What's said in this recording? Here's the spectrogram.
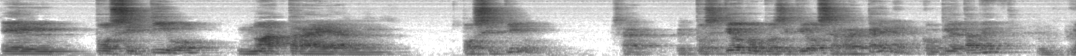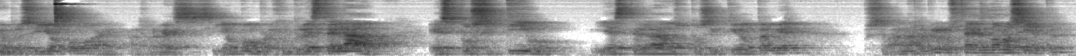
el positivo no atrae al positivo. O sea, el positivo con positivo se repelen completamente. Por ejemplo, si yo pongo, al revés, si yo pongo, por ejemplo, este lado es positivo y este lado es positivo también, pues se van a repeler. Ustedes no lo sienten,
